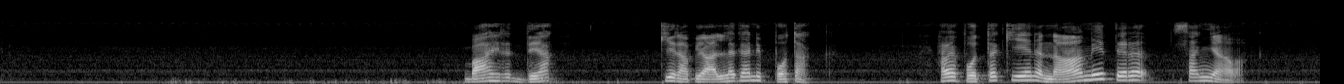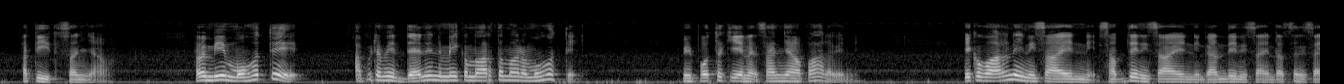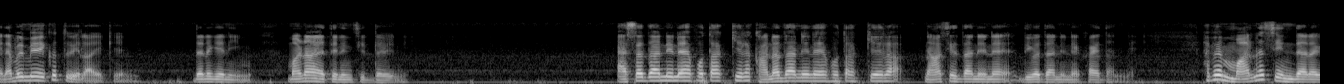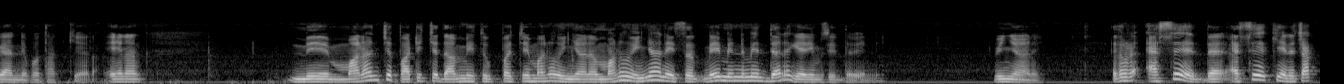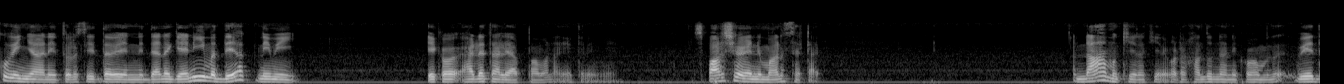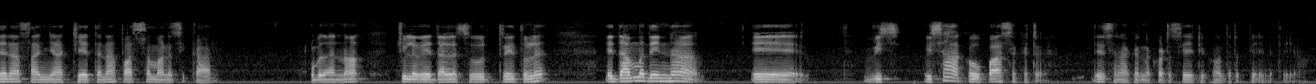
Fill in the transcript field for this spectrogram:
බාහිර දෙයක් කියලා අපි අල්ලගන්නේ පොතක්. හැබැයි පොත කියන නාමයේ පෙර සංඥාවක්. අතීත සංඥාවක්. හැබැයි මේ මොහොතේ අපිට මේ දැනෙන මේක වර්තමාන මොහොතේ මේ පොත කියන සංඥාව පහළ වෙන්නේ. ඒක වර්ණේ නිසා එන්නේ, ශබ්ද නිසා එන්නේ, ගන්ධේ නිසා එන්නේ, රස නිසා එන්නේ. හැබැයි මේ එකතු වෙලා ඒක එන්නේ. දැන ගැනීම. මන ආයතනෙන් සිද්ධ වෙන්නේ. ඇස දන්නේ නැහැ පොතක් කියලා, කන දන්නේ නැහැ පොතක් කියලා, නාසය දන්නේ නැහැ, දිව දන්නේ නැහැ, කය දන්නේ නැහැ. හැබැයි මනසින් දැනගන්නේ පොතක් කියලා. එහෙනම් මේ මනංච පටිච්ච ධම්මේ තුප්පච්චේ මනෝ විඥාන මනෝ විඥානේ මේ මෙන්න මේ දැන ගැනීම සිද්ධ වෙන්නේ. විඥානේ. එතකොට ඇසේ ඇසේ කියන චක්කු විඥානය තුළ සිද්ධ වෙන්නේ දැන ගැනීම දෙයක් නෙමෙයි. ඒක හැඩතලයක් පමණයි එතනින් ස්පර්ශ වෙන්නේ මනසටයි. නාම කියලා කියනකොට හඳුන්වන්නේ කොහොමද? වේදනා සංඥා චේතනා පස්ස මනසිකාර. ඔබ දන්නවා චුල වේදල්ල සූත්‍රය තුල ඒ ධම්ම දෙන්නා ඒ විසාක උපාසකට දේශනා කරන කොටසේ ටික හොඳට පේන තියෙනවා.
